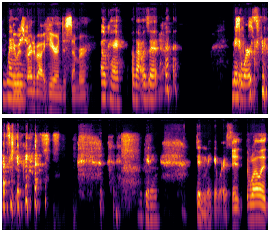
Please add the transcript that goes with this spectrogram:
when it was we, right about here in December. Okay. Oh, that was it. Yeah. made it worse. I'm kidding. Didn't make it worse. It well it.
